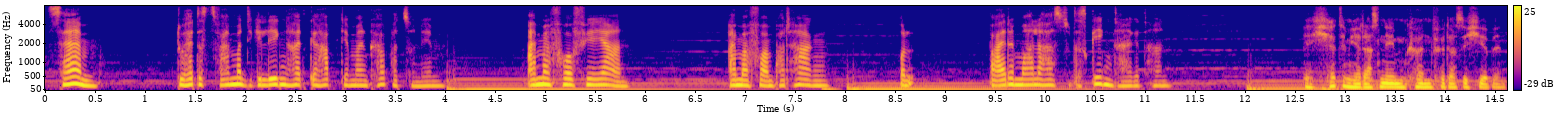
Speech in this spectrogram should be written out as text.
Sam, du hättest zweimal die Gelegenheit gehabt, dir meinen Körper zu nehmen. Einmal vor vier Jahren. Einmal vor ein paar Tagen. Und beide Male hast du das Gegenteil getan. Ich hätte mir das nehmen können, für das ich hier bin.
